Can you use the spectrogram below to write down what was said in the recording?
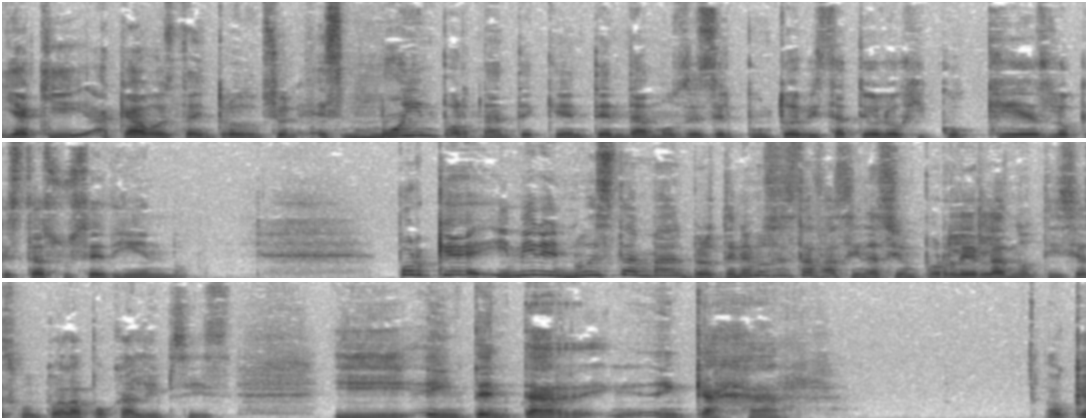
y aquí acabo esta introducción. Es muy importante que entendamos desde el punto de vista teológico qué es lo que está sucediendo. Porque, y miren, no está mal, pero tenemos esta fascinación por leer las noticias junto al Apocalipsis y, e intentar encajar. ¿Ok?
